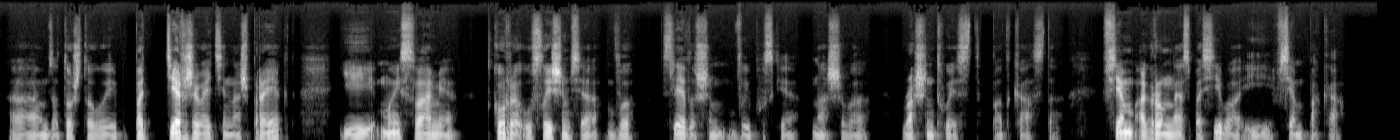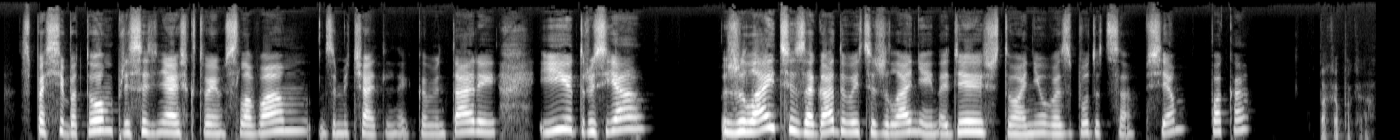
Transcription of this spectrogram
э, за то, что вы поддерживаете наш проект. И мы с вами скоро услышимся в следующем выпуске нашего Russian Twist подкаста. Всем огромное спасибо и всем пока. Спасибо, Том. Присоединяюсь к твоим словам. Замечательный комментарий. И, друзья, желайте, загадывайте желания и надеюсь, что они у вас сбудутся. Всем пока. Пока-пока.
